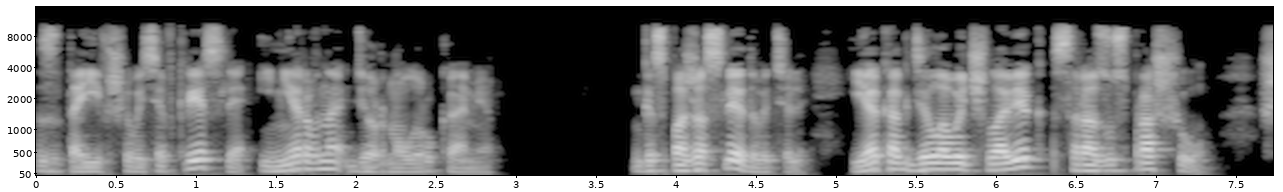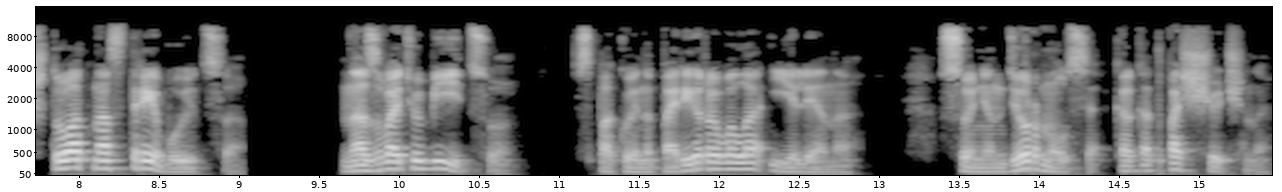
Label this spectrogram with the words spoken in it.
затаившегося в кресле и нервно дернул руками. «Госпожа следователь, я как деловой человек сразу спрошу, что от нас требуется?» «Назвать убийцу», – спокойно парировала Елена. Сонин дернулся, как от пощечины,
